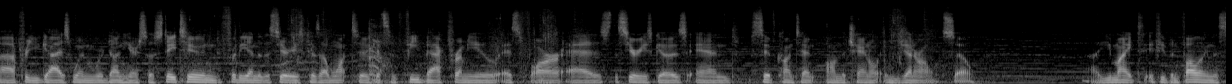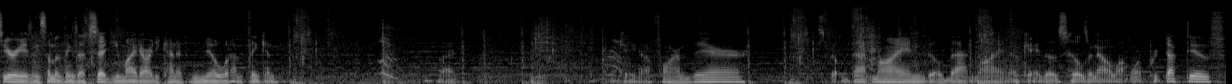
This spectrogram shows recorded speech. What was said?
uh, for you guys when we're done here. So stay tuned for the end of the series because I want to get some feedback from you as far as the series goes and Civ content on the channel in general. So uh, you might, if you've been following the series and some of the things I've said, you might already kind of know what I'm thinking. But okay, got a farm there. Let's build that mine, build that mine. Okay, those hills are now a lot more productive.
